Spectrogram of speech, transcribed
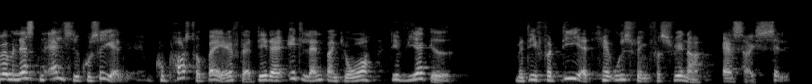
vil man næsten altid kunne se, at kunne påstå bagefter, at det der et eller andet, man gjorde, det virkede. Men det er fordi, at de her udsving forsvinder af sig selv.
